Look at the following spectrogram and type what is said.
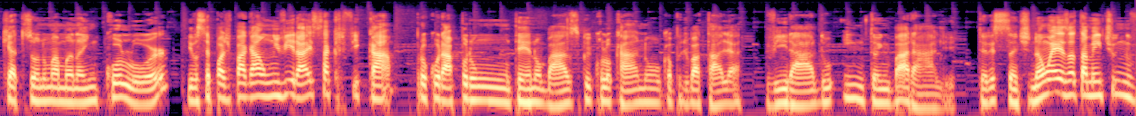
que adiciona uma mana incolor. E você pode pagar um e virar e sacrificar, procurar por um terreno básico e colocar no campo de batalha virado então embaralhe. Interessante. Não é exatamente o.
